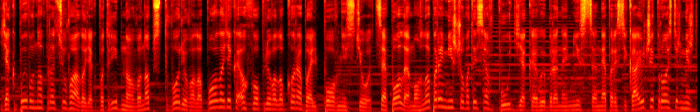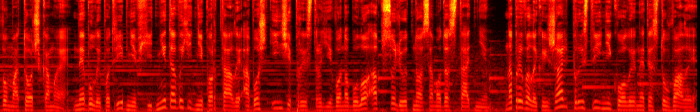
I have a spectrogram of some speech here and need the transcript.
Якби воно працювало як потрібно, воно б створювало поле, яке охоплювало корабель повністю. Це поле могло переміщуватися в будь-яке вибране місце, не пересікаючи простір між двома точками. Не були потрібні вхідні та вихідні портали або ж інші пристрої. Воно було абсолютно самодостатнім. На превеликий жаль, пристрій ніколи не тестували.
